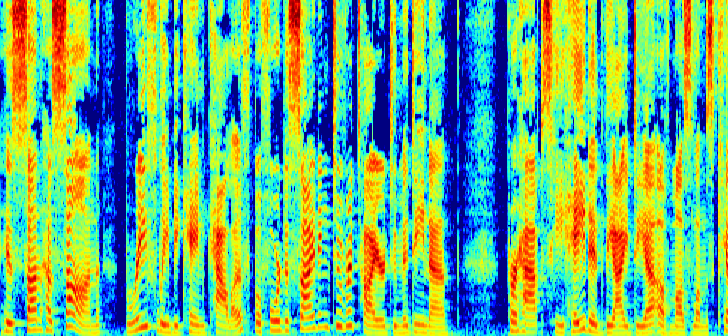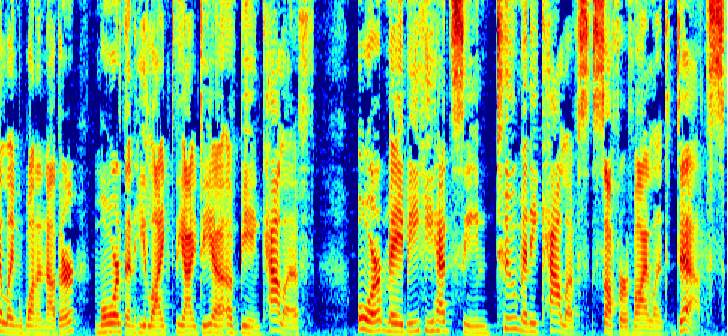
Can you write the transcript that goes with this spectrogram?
his son Hassan briefly became caliph before deciding to retire to Medina. Perhaps he hated the idea of Muslims killing one another more than he liked the idea of being caliph. Or maybe he had seen too many caliphs suffer violent deaths.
